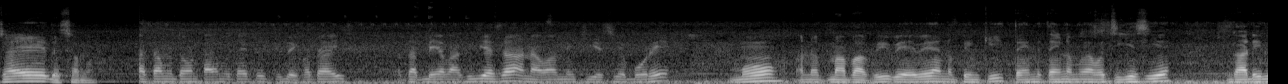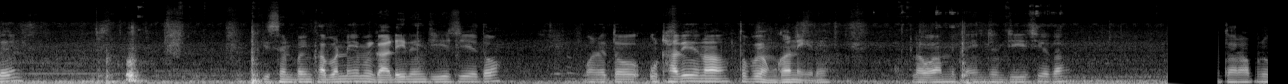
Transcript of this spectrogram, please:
જય દશામાં. અત્યારમાં તમને ટાઈમ બતાવી તો તું દેખાતા આવીશ. અત્યારે બે વાગી ગયા છે અને હવે અમે જઈએ છીએ બોરે. મો અને મા ભાભી, બે બે અને પિંકી, ત્રણે ત્રણ અમે હવે જઈએ છીએ ગાડી લઈને. કિશનભાઈને ખબર નહીં, અમે ગાડી લઈને જઈએ છીએ તો. મને તો ઉઠાડી ને, તો પછી ઊંઘા નહીં રહે. એટલે હવે અમે ત્રણ જણ જઈએ છીએ તા. ત્યારે આપણે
